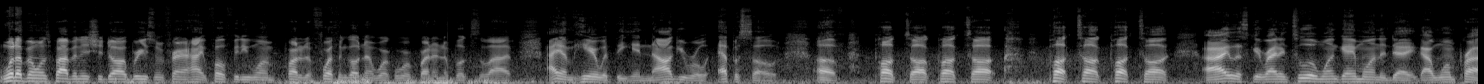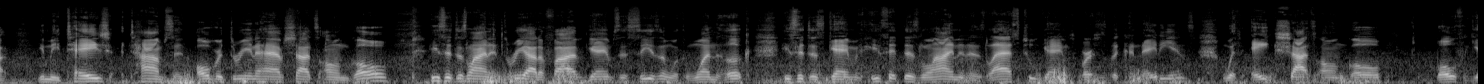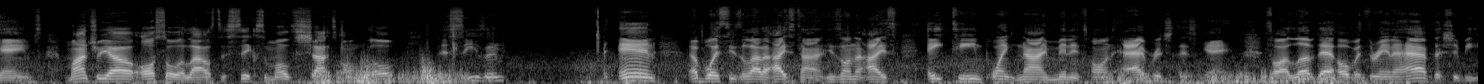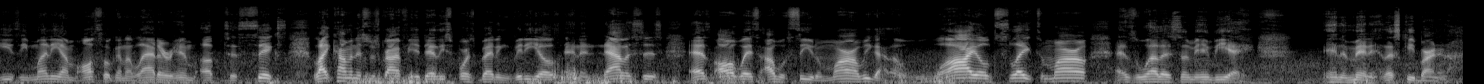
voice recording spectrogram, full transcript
What up and what's poppin'? It's your dog Breeze from Fahrenheit 451, part of the Fourth and Gold Network where we're burning the books alive. I am here with the inaugural episode of Puck Talk, Puck Talk, Puck Talk, Puck Talk. All right, let's get right into it. One game on today. Got one prop. Give me Tage Thompson, over three and a half shots on goal. He's hit this line in three out of five games this season with one hook. He's hit this game, he's hit this line in his last two games versus the Canadiens with eight shots on goal both games. Montreal also allows the sixth most shots on goal this season. And that boy sees a lot of ice time. He's on the ice 18.9 minutes on average this game. So I love that over three and a half. That should be easy money. I'm also going to ladder him up to six. Like, comment, and subscribe for your daily sports betting videos and analysis. As always, I will see you tomorrow. We got a wild slate tomorrow as well as some NBA in a minute. Let's keep burning.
